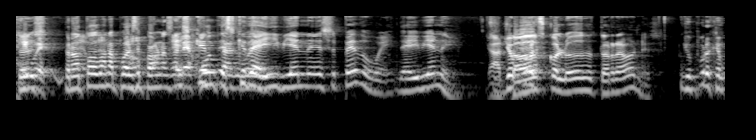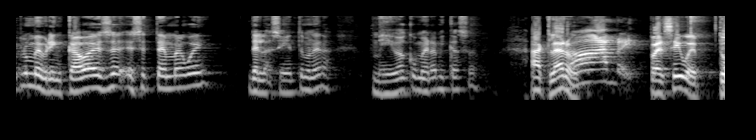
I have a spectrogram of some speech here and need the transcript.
Sí, güey, pero no todos van a poder separar una sala Es que, juntas, es que de ahí viene ese pedo, güey, de ahí viene. A yo, todos por, coludos o torreones. yo, por ejemplo, me brincaba ese, ese tema, güey, de la siguiente manera. Me iba a comer a mi casa. Ah, claro. Hombre. Pues sí, güey. Tú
